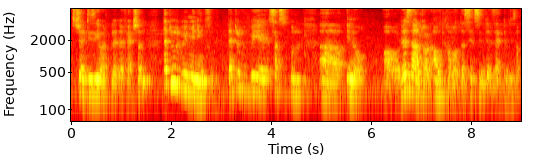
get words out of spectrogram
strategy or plan of action. That will be meaningful. That will be a successful, uh, you know, uh, result or outcome of the 16 days activism.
